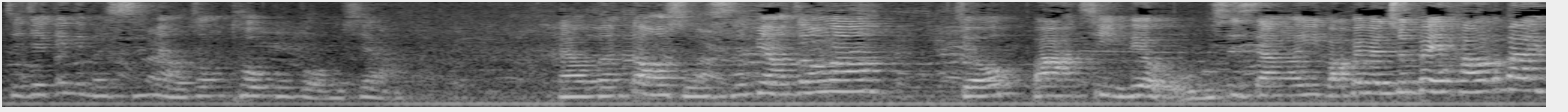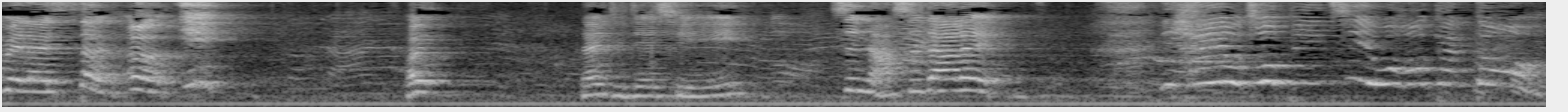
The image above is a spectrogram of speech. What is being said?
姐姐给你们十秒钟偷狗一下。来，我们倒数十秒钟哦，九八七六五四三二一，宝贝们准备好了吗？预备来，三二一，哎。来，姐姐，请是哪四大类？你还有做笔记，我好感动哦。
